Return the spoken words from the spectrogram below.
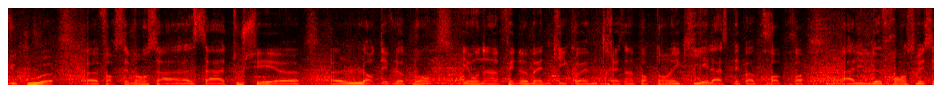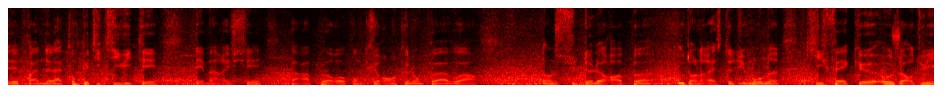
du coup, euh, forcément, ça, ça, a touché leur développement. Et on a un phénomène qui est quand même très important et qui, hélas, n'est pas propre à l'île de France, mais c'est les problèmes de la compétitivité des maraîchers par rapport aux concurrents que l'on peut avoir dans le sud de l'Europe ou dans le reste du monde, qui fait qu'aujourd'hui,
